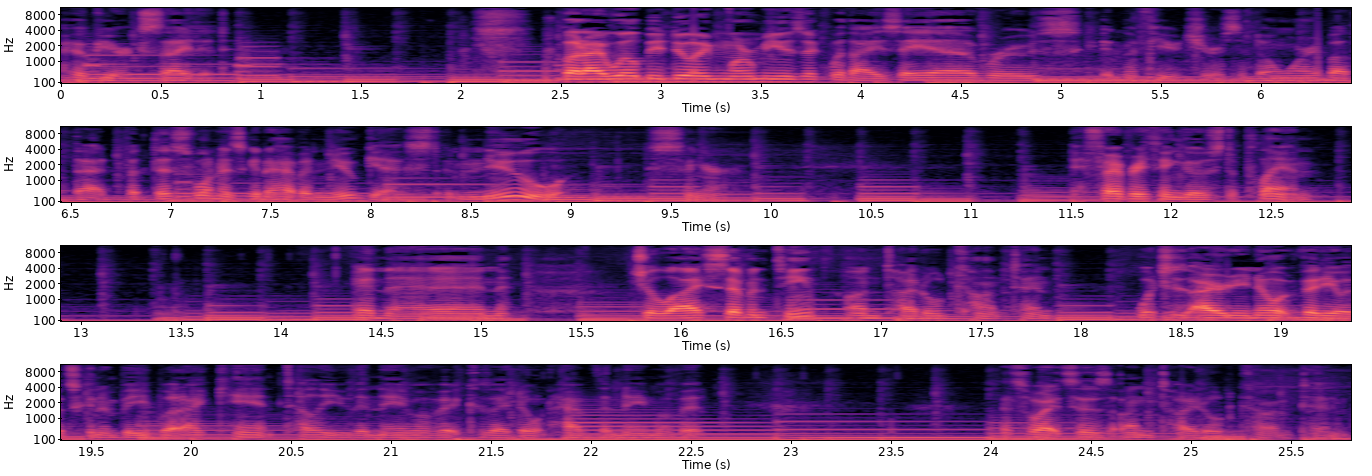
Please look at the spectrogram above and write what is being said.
I hope you're excited. But I will be doing more music with Isaiah Ruse in the future, so don't worry about that. But this one is going to have a new guest, a new singer, if everything goes to plan. And then July 17th, untitled content, which is, I already know what video it's going to be, but I can't tell you the name of it because I don't have the name of it. That's why it says untitled content.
